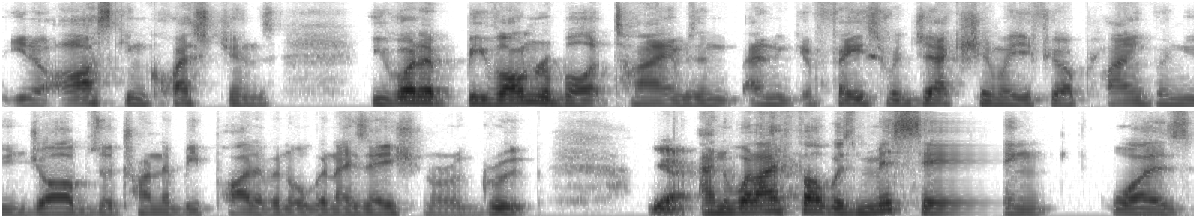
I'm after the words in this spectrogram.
you know, asking questions. You got to be vulnerable at times and, and face rejection where if you're applying for new jobs or trying to be part of an organization or a group. Yeah. And what I felt was missing was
